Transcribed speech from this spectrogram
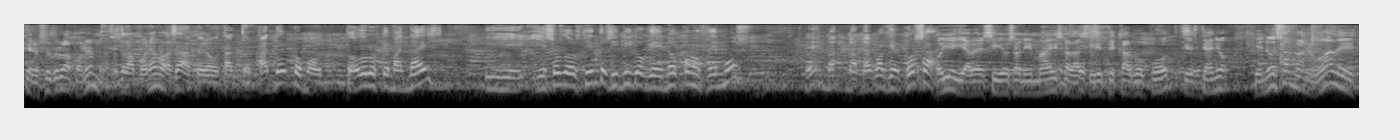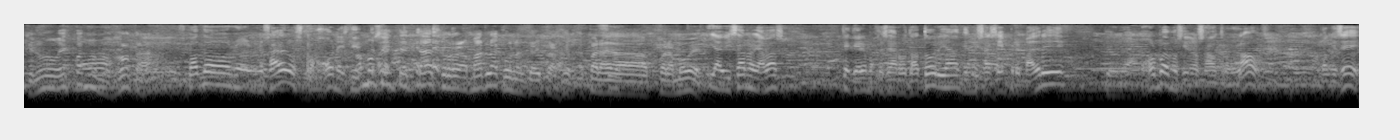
que nosotros la ponemos. Nosotros la ponemos, o sea, pero tanto el Panther como todos los que mandáis y, y esos 200 y pico que no conocemos, ¿eh? Cualquier cosa. Oye, y a ver si os animáis a la siguiente Calvo Pod, que este año, que no son anuales, que no es cuando nos rota. Es cuando nos, nos sale los cojones. Vamos a intentar programarla con anticipación para, para mover. Y avisarnos, y además, que queremos que sea rotatoria, que no sea siempre en Madrid, a lo mejor podemos irnos a otros lados, lo que sé.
